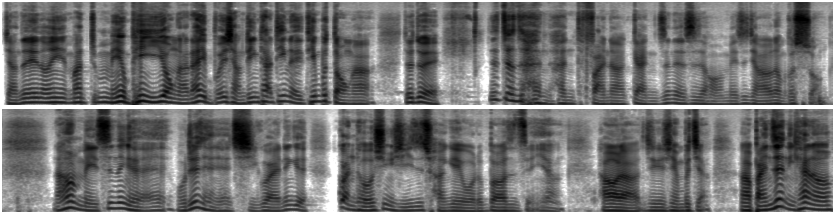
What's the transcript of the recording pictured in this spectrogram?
讲这些东西，妈就没有屁用啊！他也不会想听，他听了也听不懂啊，对不对？这真的很很烦啊！干真的是哦，每次讲到都很不爽。然后每次那个，我觉得很很奇怪，那个罐头讯息一直传给我，都不知道是怎样。好了，这个先不讲啊，反正你看哦。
